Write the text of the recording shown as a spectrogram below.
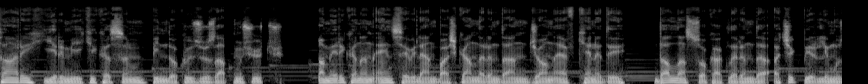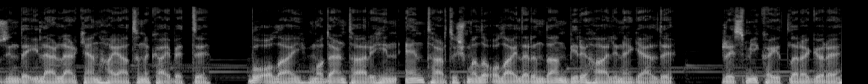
Tarih 22 Kasım 1963. Amerika'nın en sevilen başkanlarından John F. Kennedy, Dallas sokaklarında açık bir limuzinde ilerlerken hayatını kaybetti. Bu olay modern tarihin en tartışmalı olaylarından biri haline geldi. Resmi kayıtlara göre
